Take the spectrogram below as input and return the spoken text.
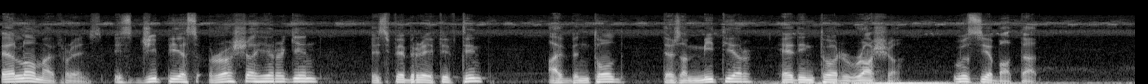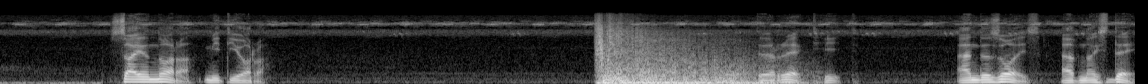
Hello, my friends. It's GPS Russia here again? It's February 15th. I've been told there's a meteor heading toward Russia. We'll see about that. Sayonara, Meteora. Direct hit. And as always, have a nice day.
